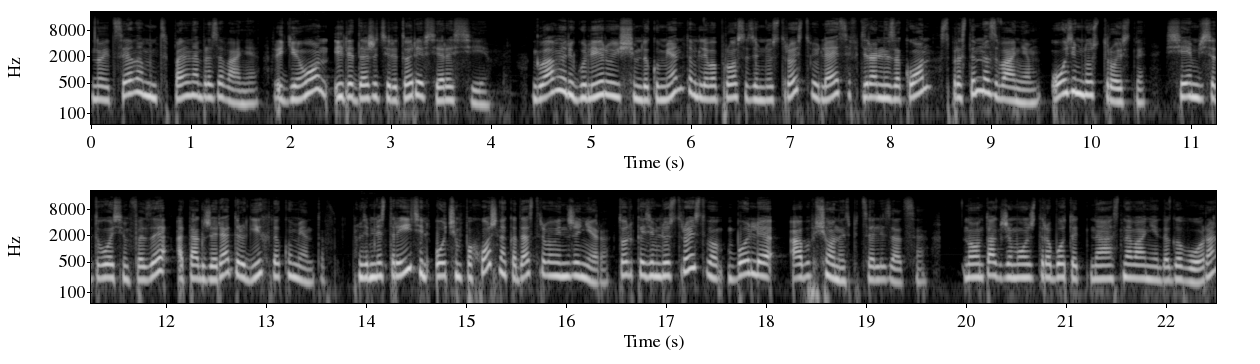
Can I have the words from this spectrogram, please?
но и целое муниципальное образование, регион или даже территория всей России. Главным регулирующим документом для вопроса землеустройства является федеральный закон с простым названием «О землеустройстве» 78 ФЗ, а также ряд других документов. Землестроитель очень похож на кадастрового инженера, только землеустройство более обобщенная специализация. Но он также может работать на основании договора,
